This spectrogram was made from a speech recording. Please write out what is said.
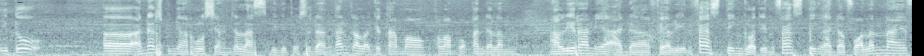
itu uh, Anda harus punya rules yang jelas begitu. Sedangkan kalau kita mau kelompokkan dalam aliran ya ada value investing, growth investing, ada fallen knife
